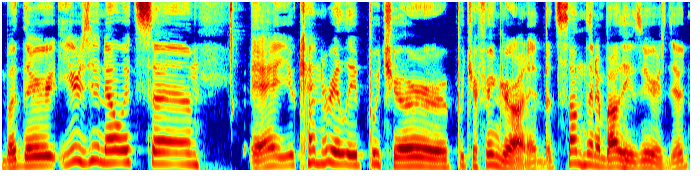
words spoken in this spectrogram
but their ears, you know, it's um, yeah, you can't really put your put your finger on it, but something about his ears, dude.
